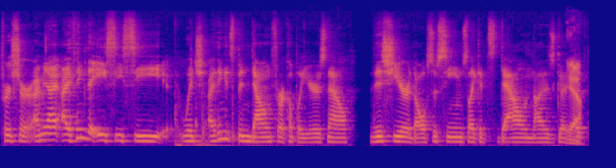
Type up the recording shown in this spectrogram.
For sure. I mean, I, I think the ACC, which I think it's been down for a couple years now, this year it also seems like it's down, not as good. Yeah. But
